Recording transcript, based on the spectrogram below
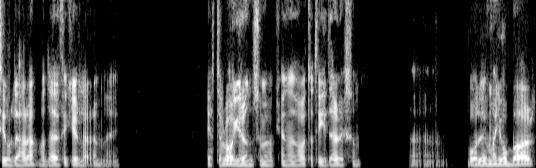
se och lära. Och där fick jag lära mig jättebra grund som jag kunde ha tagit vidare liksom. Eh, både hur man jobbar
